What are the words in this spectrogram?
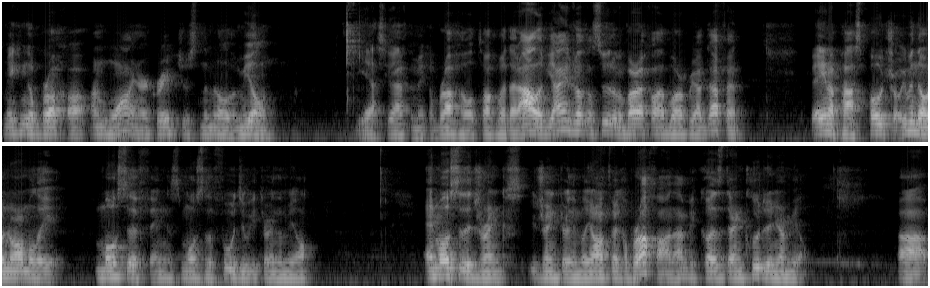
making a bracha on wine or grape juice in the middle of a meal. Yes, you have to make a bracha. We'll talk about that. Olive Yayin Vasuda Mavarach Al Bar Priagafen. Beina Pas Potro. Even though normally most of the things, most of the foods you eat during the meal, and most of the drinks you drink during the meal, you don't have to make a bracha on them because they're included in your meal. Uh,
